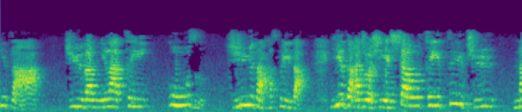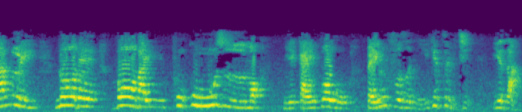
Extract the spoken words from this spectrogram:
一扎，就让你那嘴故事巨大碎大，一扎就些小嘴嘴去，能力脑袋往外破故事么？你该服务，并不是你的自己。一张，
